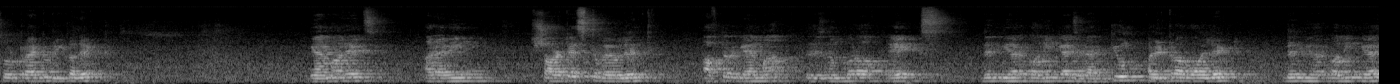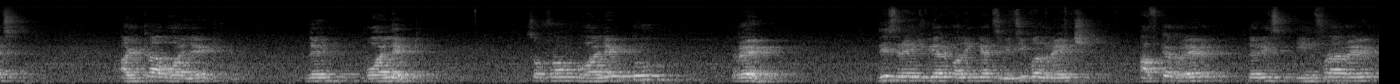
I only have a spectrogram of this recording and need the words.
So try to recollect. Gamma rays are having shortest wavelength. After gamma, there is number of X. Then we are calling as vacuum ultraviolet. Then we are calling as ultraviolet. Then violet. So from violet to red. This range we are calling as visible range. After red, there is infrared,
